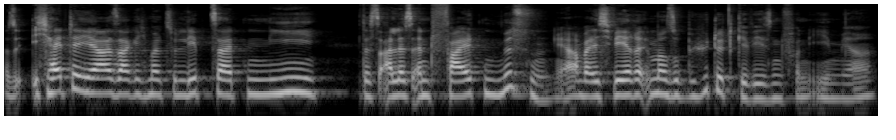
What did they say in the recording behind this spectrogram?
also ich hätte ja, sage ich mal, zu Lebzeiten nie das alles entfalten müssen, ja, weil ich wäre immer so behütet gewesen von ihm, ja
